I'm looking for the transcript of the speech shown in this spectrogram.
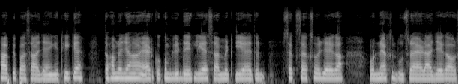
आपके पास आ जाएँगे, ठीक है? तो हमने जहाँ ऐड को कंप्लीट देख लिया है सबमिट किया है तो सक्सेस हो जाएगा और नेक्स्ट दूसरा ऐड आ जाएगा और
